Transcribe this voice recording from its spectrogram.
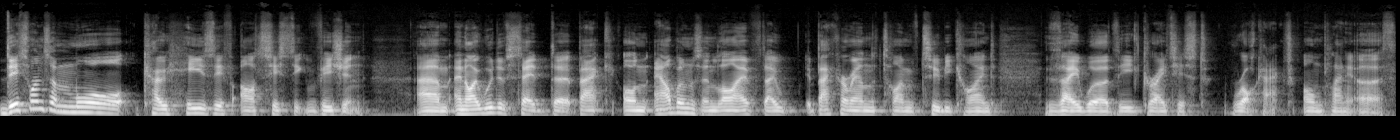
This one's a more cohesive artistic vision. Um, and I would have said that back on albums and live, they back around the time of To Be Kind, they were the greatest rock act on planet Earth.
